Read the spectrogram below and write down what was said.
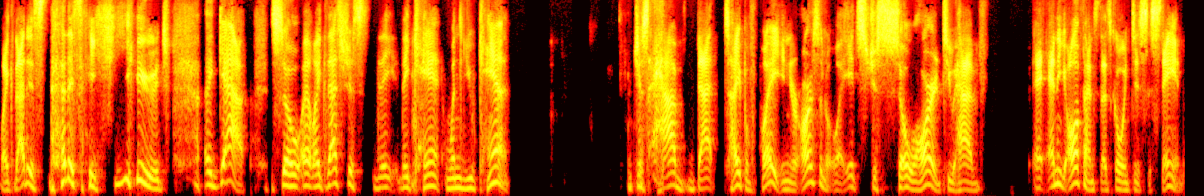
Like that is that is a huge a gap. So uh, like that's just they they can't when you can't just have that type of play in your arsenal. It's just so hard to have any offense that's going to sustain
